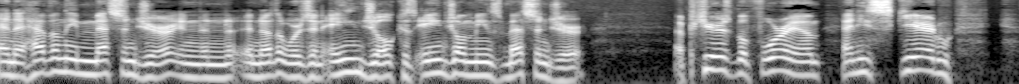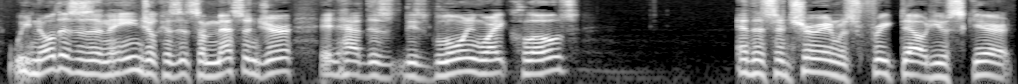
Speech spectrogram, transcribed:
and a heavenly messenger, in, in, in other words, an angel, because angel means messenger, appears before him, and he's scared. We know this is an angel because it's a messenger. It had this, these glowing white clothes. And the centurion was freaked out. He was scared.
